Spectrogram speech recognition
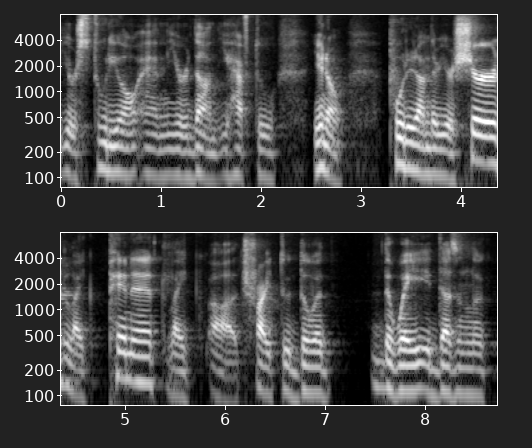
your studio and you're done. You have to, you know, put it under your shirt, like pin it, like uh, try to do it the way it doesn't look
